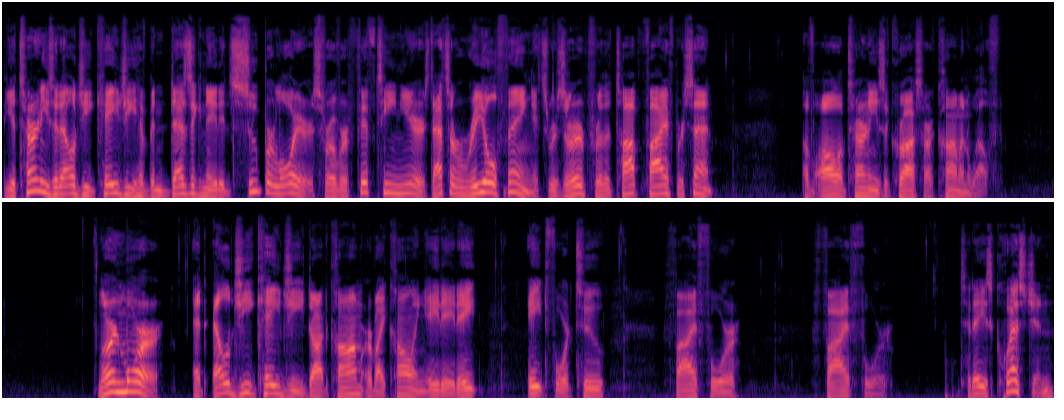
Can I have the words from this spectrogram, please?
The attorneys at LGKG have been designated super lawyers for over 15 years. That's a real thing. It's reserved for the top 5% of all attorneys across our Commonwealth. Learn more at lgkg.com or by calling 888 842 5454. Today's question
